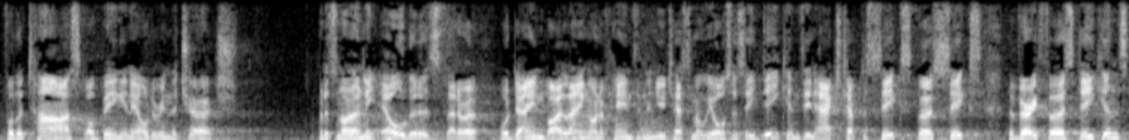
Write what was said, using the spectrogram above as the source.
for the task of being an elder in the church. But it's not only elders that are ordained by laying on of hands in the New Testament. We also see deacons. In Acts chapter 6, verse 6, the very first deacons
